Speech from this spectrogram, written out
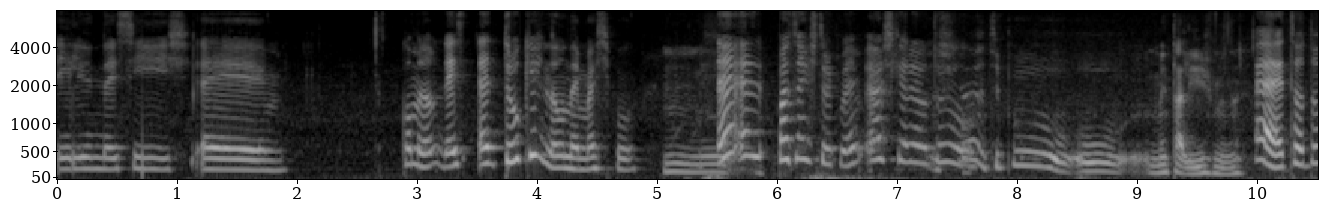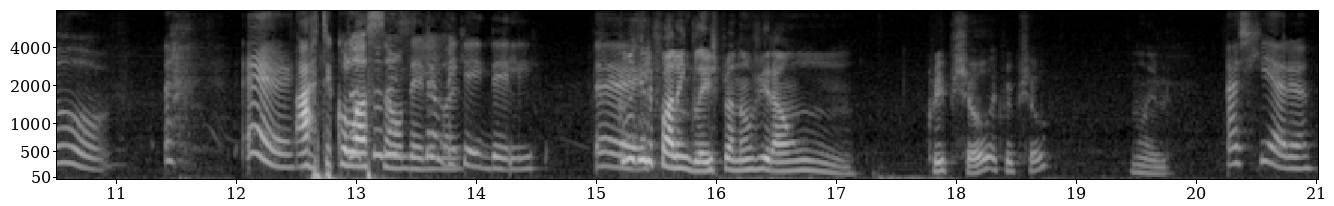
ele nesses. É, como não? Nesse, é truques não, né? Mas tipo. Hum, É, é, pode ser uns truques mesmo. Eu acho que era outro. é tipo o mentalismo, né? É, todo É. a articulação todo dele lá. aí dele. É, Como é que ele fala em inglês pra não virar um creep show? É creep show? Não lembro. Acho que era.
